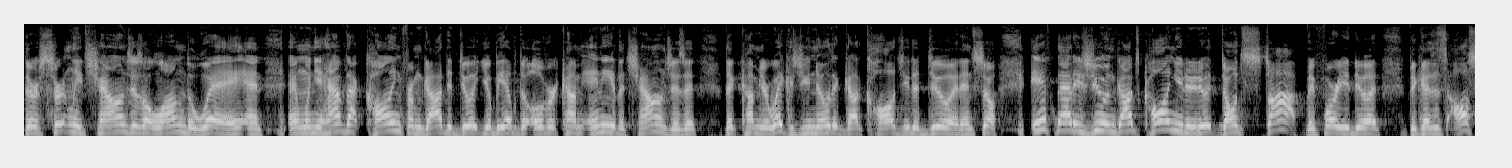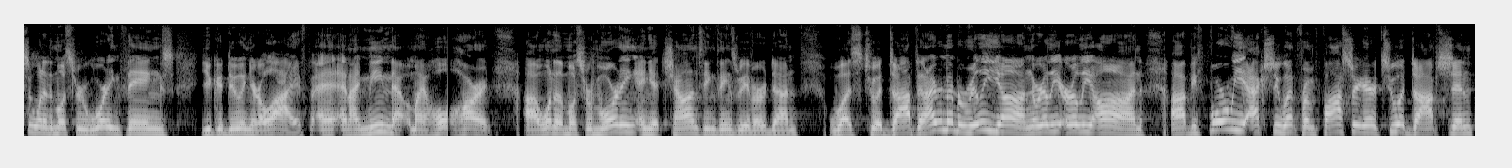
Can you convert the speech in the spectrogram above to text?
There are certainly challenges along the way. And, and when you have that calling from God to do it, you'll be able to overcome any of the challenges that, that come your way because you know that God called you to do it. And so if that is you and God's calling you to do it, don't stop before you do it because it's also one of the most rewarding things you could do in your life. And, and I mean that with my whole heart. Uh, one of the most rewarding and yet challenging things we have ever done was to adopt. And I remember really young, really early on, uh, before we actually went from foster care to adoption,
